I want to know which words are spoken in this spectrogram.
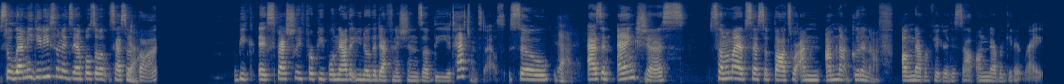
So let me give you some examples of obsessive Yeah. thought, be- especially for people now that you know the definitions of the attachment styles. So Yeah. as an anxious, some of my obsessive thoughts were I'm I'm not good enough. I'll never figure this out. I'll never get it right.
